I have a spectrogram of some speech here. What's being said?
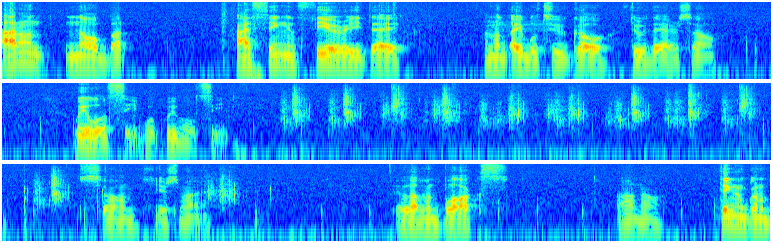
I don't know, but I think in theory they are not able to go through there, so we will see. We, we will see. So here's my 11 blocks. Oh no. I think I'm gonna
